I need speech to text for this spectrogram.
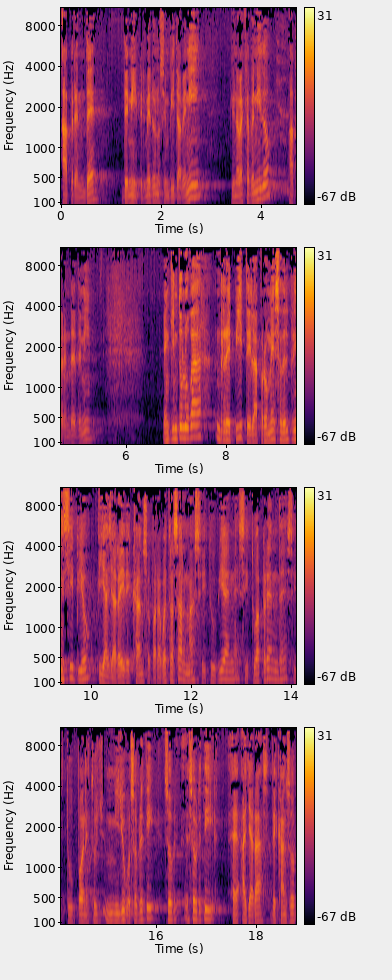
Aprended de mí. Primero nos invita a venir y una vez que ha venido, aprended de mí. En quinto lugar, repite la promesa del principio y hallaréis descanso para vuestras almas si tú vienes, si tú aprendes, si tú pones mi yugo sobre ti, sobre, ti eh, hallarás descanso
